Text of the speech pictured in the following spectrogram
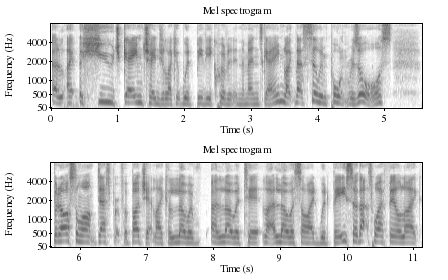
a, a huge game changer like it would be the equivalent in the men's game. Like that's still important resource, but Arsenal aren't desperate for budget like a lower a lower tier like a lower side would be. So that's why I feel like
